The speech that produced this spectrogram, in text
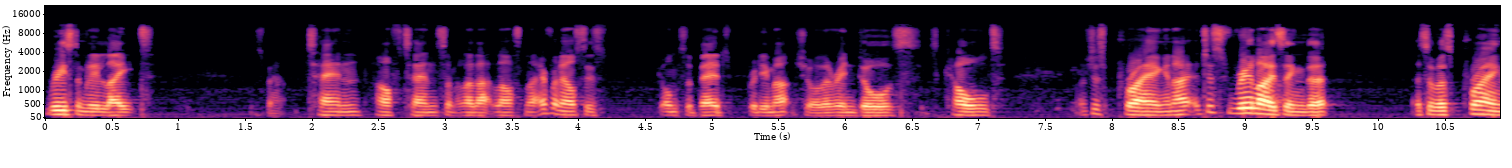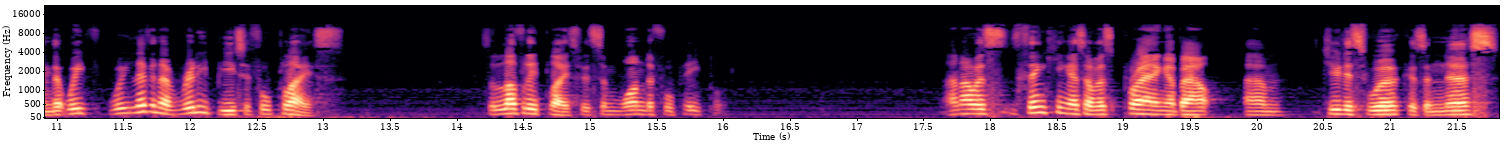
reasonably late. It's about 10, half 10, something like that last night. Everyone else has gone to bed pretty much, or they're indoors. It's cold. I was just praying, and I just realizing that as I was praying that we we live in a really beautiful place. It's a lovely place with some wonderful people. And I was thinking as I was praying about um, Judith's work as a nurse,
